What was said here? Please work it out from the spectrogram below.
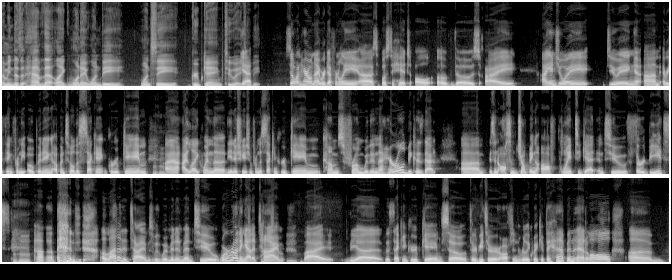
I mean, does it have that like 1A, 1B, 1C group game, 2A, Yeah. 2B? So on Harold Night, we're definitely uh, supposed to hit all of those. I I enjoy doing um, everything from the opening up until the second group game. Mhm. Uh, I like when the the initiation from the second group game comes from within the Harold because that um, is an awesome jumping off point to get into third beats. Mhm. Um, and a lot of the times with women and men too, we're running out of time by the uh, the second group game. So third beats are often really quick if they happen at all. Um,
